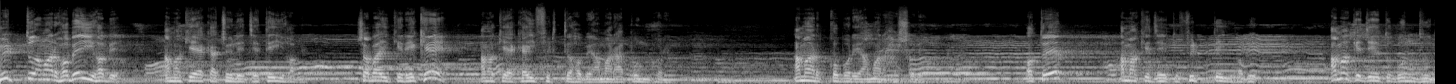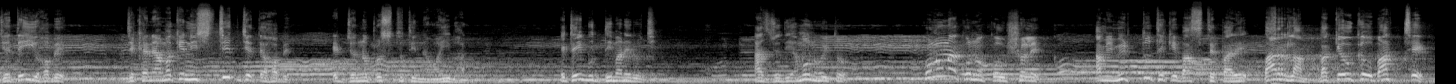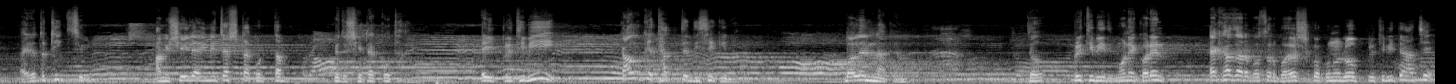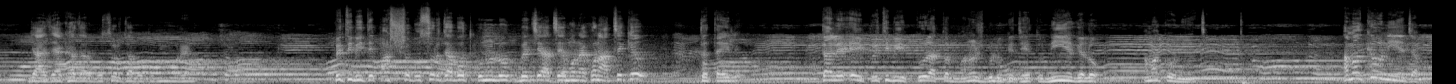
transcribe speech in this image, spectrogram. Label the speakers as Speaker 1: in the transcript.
Speaker 1: মৃত্যু আমার হবেই হবে। আমাকে একা চলে যেতেই হবে। সবাইকে রেখে আমাকে একাই ফিরতে হবে আমার আপন ঘরে, আমার কবরে, আমার হাসরে। অতএব আমাকে যেহেতু ফিরতেই হবে, আমাকে যেহেতু বন্ধু যেতেই হবে, যেখানে আমাকে নিশ্চিত যেতে হবে, এর জন্য প্রস্তুতি নেওয়াই ভালো। এটাই বুদ্ধিমানের উচিত আজ যদি এমন হইতো, কোনো না কোনো কৌশলে আমি মৃত্যু থেকে বাঁচতে পারে, পারলাম বা কেউ কেউ বাঁচছে তাইলে তো ঠিক ছিল। আমি সেই লাইনে চেষ্টা করতাম, কিন্তু সেটা কোথায়? এই পৃথিবী কাউকে থাকতে দিছে কিনা? বলেন না কেন? তো পৃথিবীর মনে করেন, এক হাজার বছর বয়স্ক কোনো লোক পৃথিবীতে আছে? যে আজ এক হাজার বছর যাবত উনি মরেন। পৃথিবীতে পাঁচশো বছর যাবত কোনো লোক বেঁচে আছে এমন এখন আছে কেউ? তো তাইলে তাহলে এই পৃথিবীর পুরাতন মানুষগুলোকে যেহেতু নিয়ে গেল, আমাকেও নিয়ে যাবে আমাকেও নিয়ে যাবে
